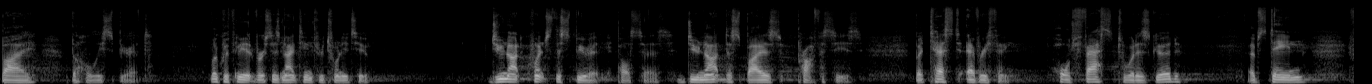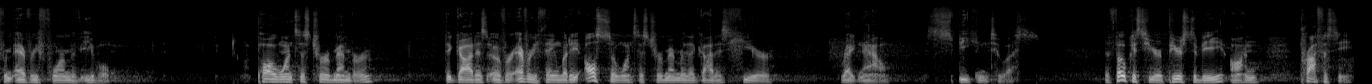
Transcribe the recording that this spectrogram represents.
By the Holy Spirit. Look with me at verses 19 through 22. Do not quench the Spirit, Paul says. Do not despise prophecies, but test everything. Hold fast to what is good. Abstain from every form of evil. Paul wants us to remember that God is over everything, but he also wants us to remember that God is here right now, speaking to us. The focus here appears to be on prophecy.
